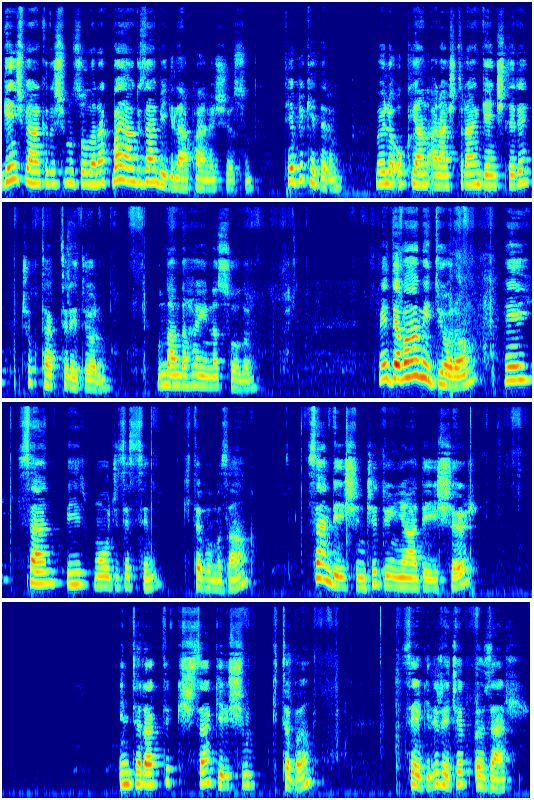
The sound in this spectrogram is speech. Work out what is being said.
Genç bir arkadaşımız olarak bayağı güzel bilgiler paylaşıyorsun. Tebrik ederim. Böyle okuyan, araştıran gençleri çok takdir ediyorum. Bundan daha iyi nasıl olur? Ve devam ediyorum. Hey sen bir mucizesin kitabımıza. Sen değişince dünya değişir. İnteraktif kişisel gelişim kitabı. Sevgili Recep Özer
